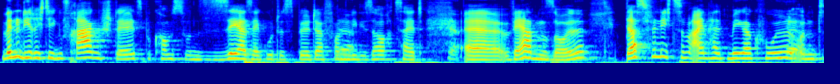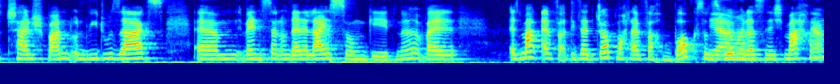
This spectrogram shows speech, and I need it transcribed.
wenn du die richtigen Fragen stellst, bekommst du ein sehr, sehr gutes Bild davon, Ja. wie diese Hochzeit äh, werden soll. Das finde ich zum einen halt mega cool und total spannend. Und wie du sagst, ähm, wenn es dann um deine Leistung geht, ne? Weil es macht einfach, dieser Job macht einfach Bock, sonst Ja, würden wir das nicht machen. Ja.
